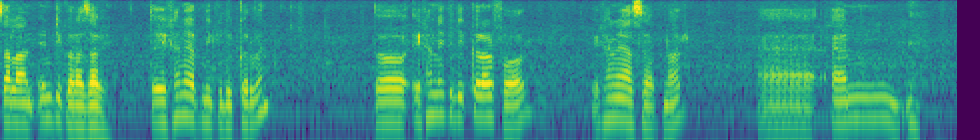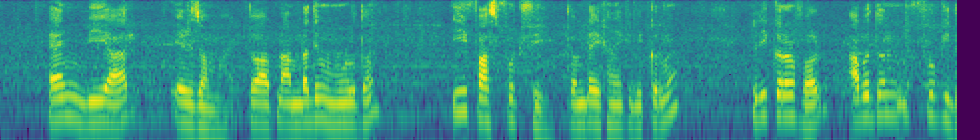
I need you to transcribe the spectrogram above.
চালান এন্ট্রি করা যাবে। তো এখানে আপনি ক্লিক করবেন। তো এখানে ক্লিক করার পর এখানে আছে আপনার এন এন এনবিআর এর জমা। তো আপনার আমরা দিব মূলত ই ফাস্টফুড ফি তো আমরা এখানে ক্লিক করব। ক্লিক করার পর আবেদন প্রকৃত।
